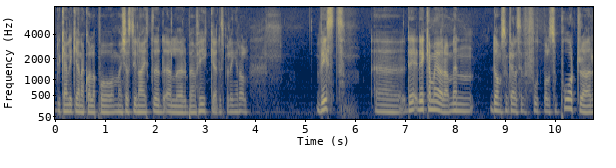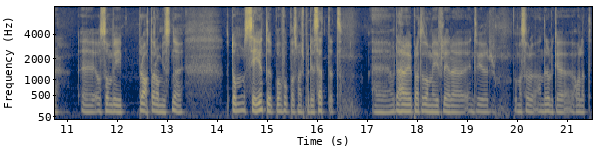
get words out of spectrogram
du kan lika gärna kolla på Manchester United eller Benfica, det spelar ingen roll. Visst, eh, det, det kan man göra, men de som kallar sig för fotbollssupportrar eh, och som vi pratar om just nu, de ser ju inte på en fotbollsmatch på det sättet. Eh, och det här har jag pratat om i flera intervjuer på massa andra olika håll. Att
